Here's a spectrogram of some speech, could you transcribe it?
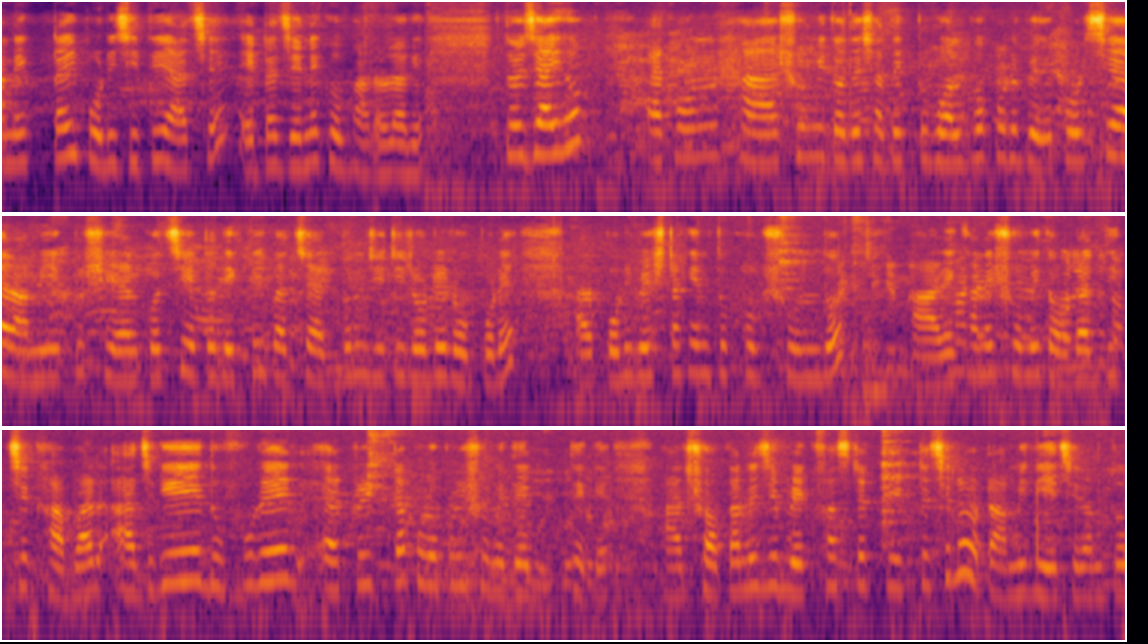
অনেকটাই পরিচিতি আছে এটা জেনে খুব ভালো লাগে। তো যাই হোক এখন হ্যাঁ, সুমিত ওদের সাথে একটু গল্প করে করছে আর আমি একটু শেয়ার করছি। এটা দেখতেই পাচ্ছি একদম জিটি রোডের ওপরে আর পরিবেশটা কিন্তু খুব সুন্দর। আর এখানে সুমিত অর্ডার দিচ্ছে খাবার। আজকে দুপুরের ট্রিটটা পুরোপুরি সুমিতের থেকে। আর সকালে যে ব্রেকফাস্টের ট্রিটটা ছিল ওটা আমি দিয়েছিলাম। তো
